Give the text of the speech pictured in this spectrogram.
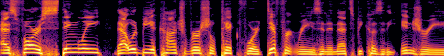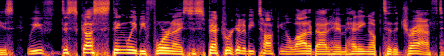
As far as Stingley, that would be a controversial pick for a different reason, and that's because of the injuries. We've discussed Stingley before, and I suspect we're going to be talking a lot about him heading up to the draft.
